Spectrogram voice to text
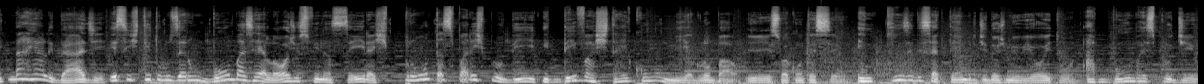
Na realidade, esses títulos eram bombas relógios financeiras prontas para explodir e devastar a economia global. E isso aconteceu. Em 15 de setembro de 2008, a bomba explodiu.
